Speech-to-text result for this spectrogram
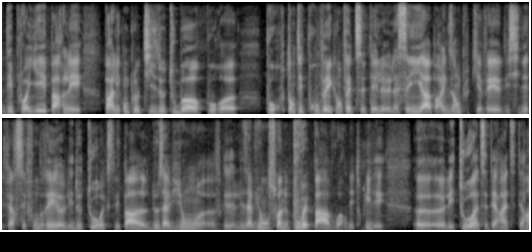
déployée par les, par les complotistes de tous bords pour pour tenter de prouver qu'en fait c'était la CIA par exemple qui avait décidé de faire s'effondrer les deux tours et que ce n'était pas deux avions, les avions en soi ne pouvaient pas avoir détruit les, les tours, etc. etc.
